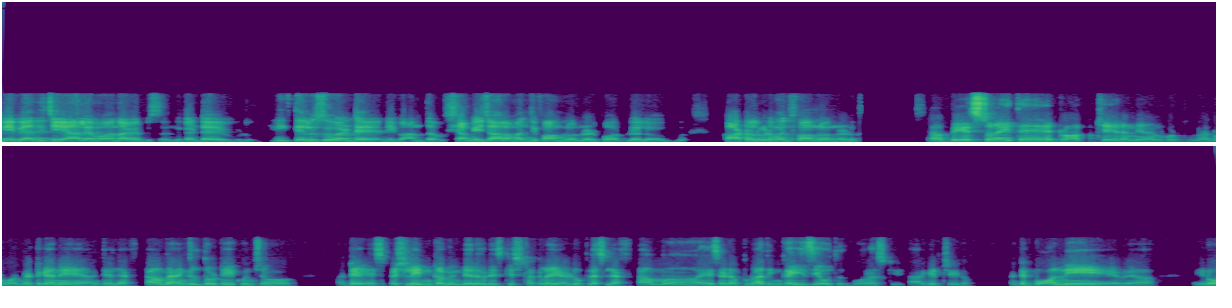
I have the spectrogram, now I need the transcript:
మేబీ అది చేయాలేమో అని నాకు అనిపిస్తుంది. ఎందుకంటే ఇప్పుడు నీకు తెలుసు అంటే నీకు అంత షమీ చాలా మంచి ఫామ్లో ఉన్నాడు పవర్ ప్లేలో కాటర్లు కూడా మంచి ఫామ్లో ఉన్నాడు. బేర్స్టోన్ అయితే డ్రాప్ చేయరని నేను అనుకుంటున్నా. నువ్వు అన్నట్టుగానే అంటే లెఫ్ట్ ఆర్మ్ యాంగిల్ తోటి కొంచెం అంటే ఎస్పెషల్లీ ఇన్కమింగ్ డెలివరీస్కి స్ట్రగుల్ అయ్యాడు. ప్లస్ లెఫ్ట్ ఆర్మ్ వేసేటప్పుడు అది ఇంకా ఈజీ అవుతుంది బౌలర్స్కి టార్గెట్ చేయడం. అంటే బాల్ని యూనో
